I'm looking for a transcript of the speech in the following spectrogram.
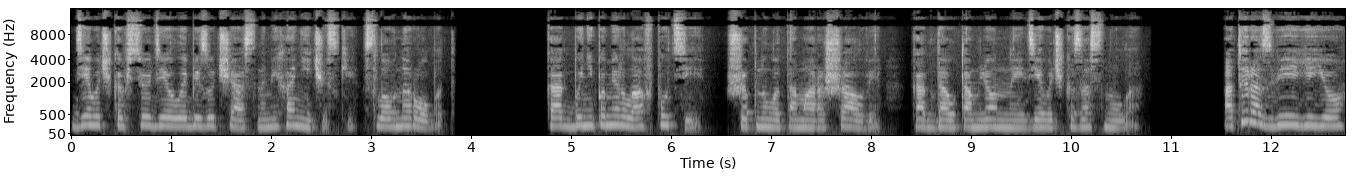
Девочка все делала безучастно, механически, словно робот. «Как бы не померла в пути», — шепнула Тамара Шалви, когда утомленная девочка заснула. «А ты развей ее».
